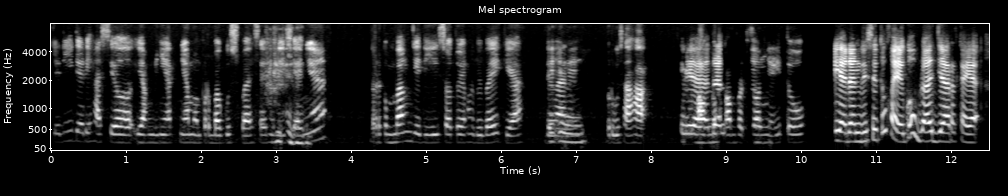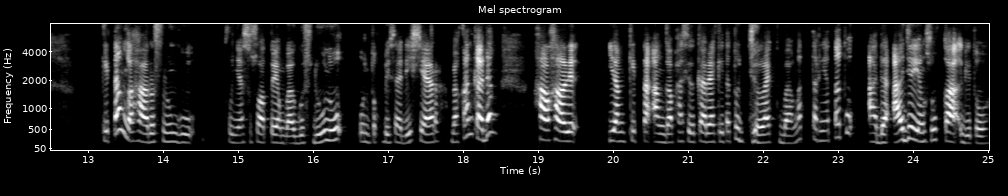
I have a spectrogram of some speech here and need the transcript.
Jadi dari hasil yang niatnya memperbagus bahasa Indonesianya berkembang jadi suatu yang lebih baik ya dengan berusaha Iya, out dan of comfort zone-nya itu. Iya dan di situ kayak gue belajar kayak kita nggak harus nunggu punya sesuatu yang bagus dulu untuk bisa di share. Bahkan kadang hal-hal yang kita anggap hasil karya kita tuh jelek banget, ternyata tuh ada aja yang suka gitu.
